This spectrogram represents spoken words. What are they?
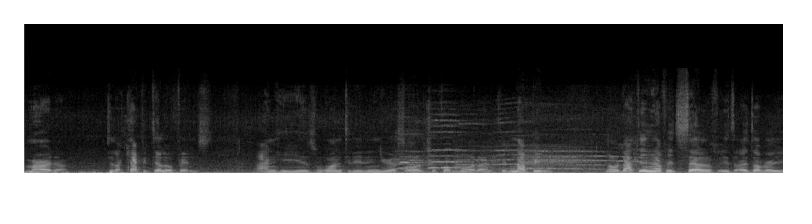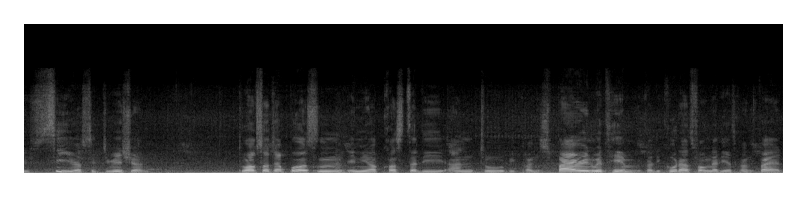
murder. It's a capital offense. And he is wanted in the US also for murder and kidnapping. Now that in and of itself is, is a very serious situation. To have such a person in your custody and to be conspiring with him, because the court has found that he has conspired,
